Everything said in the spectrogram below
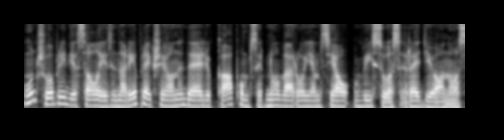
un šobrīd, ja salīdzina ar iepriekšējo nedēļu, kāpums ir novērojams jau visos reģionos.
